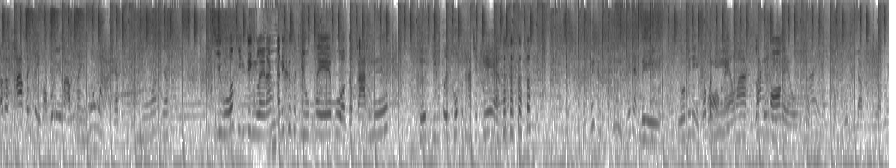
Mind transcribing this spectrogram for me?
เขาจะภาพสถิติของบุรีรัมย์ในเมื่อวานครับอีโวสจริง ๆ เลยนะ อันนี้คือสกิลเพลย์บวกกับการมูฟคือยิงปืนครบอุทานเช็ดเท่อะนี่คือเล่นอย่างดียูฟินิกก็บอกแล้วว่าร่างเรื่องทองดีเซลใช่ครับผมพูดดำดำไม่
